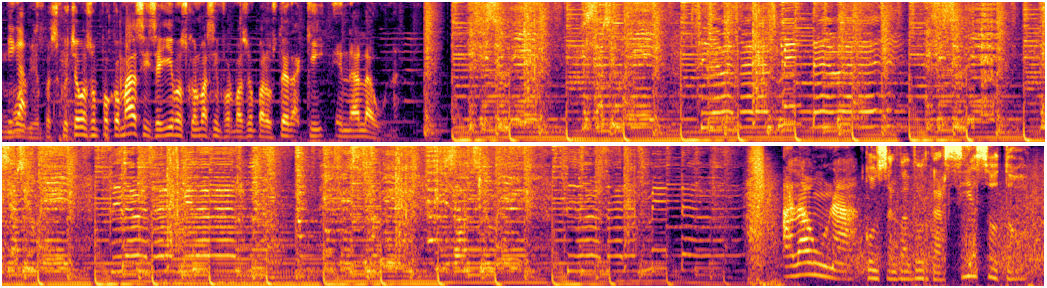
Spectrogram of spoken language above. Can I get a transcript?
Muy bien, pues escuchemos un poco más y seguimos con más información para usted aquí en A la Una. A la una, con Salvador García Soto.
